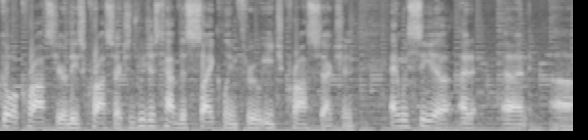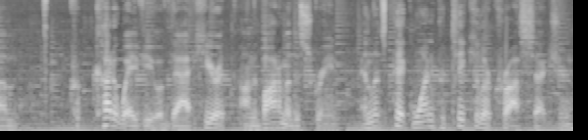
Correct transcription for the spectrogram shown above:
go across here, these cross sections, we just have this cycling through each cross section, and we see a, a, a um, cutaway view of that here at, on the bottom of the screen. And let's pick one particular cross section,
